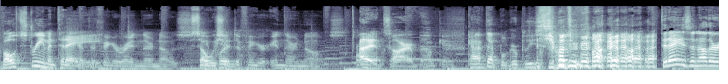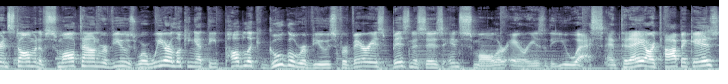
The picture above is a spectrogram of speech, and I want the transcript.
both streaming today. Got their finger right in their nose. So You we put should- the finger in their nose. I am sorry, but Okay. Can I have that booger, please? Today is another installment of Small Town Reviews where we are looking at the public Google reviews for various businesses in smaller areas of the US. And today our topic is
